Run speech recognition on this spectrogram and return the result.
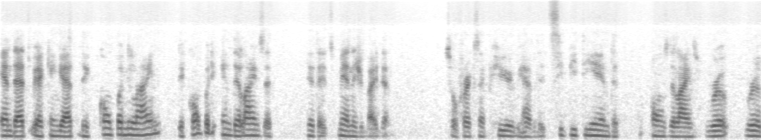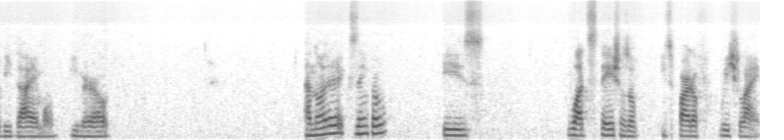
and that we can get the company line the company and the lines that that is managed by them. So for example here we have the cptm that owns the lines ruby diamond emerald. Another example is what stations of is part of which line.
